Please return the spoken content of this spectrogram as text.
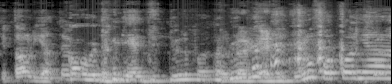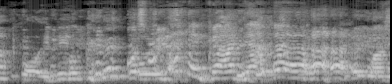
Kita lihatnya. Kok udah diedit dulu fotonya? udah diedit dulu fotonya. Kok ini kok sepedanya enggak ada? Pas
